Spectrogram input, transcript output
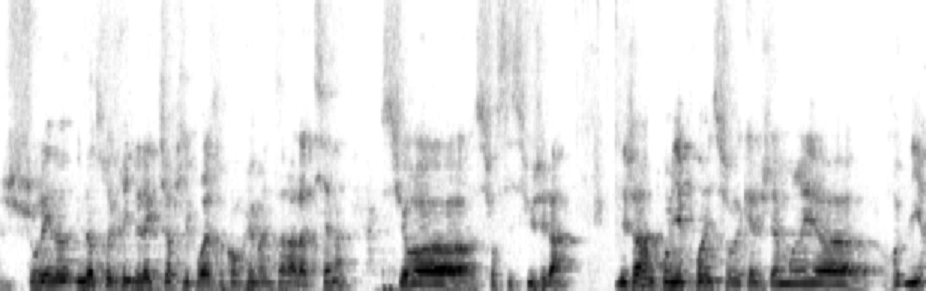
j'aurais une, autre grille de lecture qui pourrait être complémentaire à la tienne sur, sur ces sujets-là. Déjà, un premier point sur lequel j'aimerais revenir,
